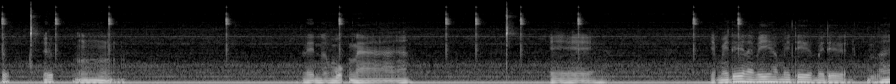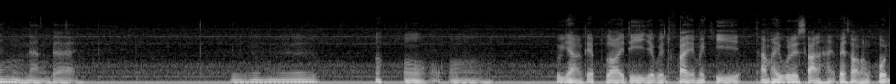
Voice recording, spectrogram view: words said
ปึ๊บปึ๊บอืมเล่นโน้ตบุ๊กนะเอ ยังไม่ดื้อนะพี่ครับไม่ดื้อไม่ดื้อนั่งนั่งได้โอ้โหทุกอย่างเรียบร้อยดียกเว้นไฟเมื่อกี้ทำให้ผู้โดยสารหายไปสองสามคน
